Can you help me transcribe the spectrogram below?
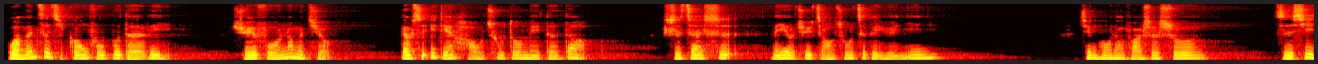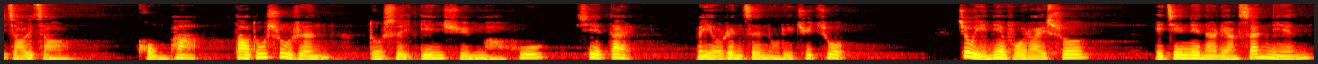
我们自己功夫不得力，学佛那么久，要是一点好处都没得到，实在是没有去找出这个原因。净空老法师说：“仔细找一找，恐怕大多数人都是因循马虎、懈怠，没有认真努力去做。就以念佛来说。”已经念了两三年，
